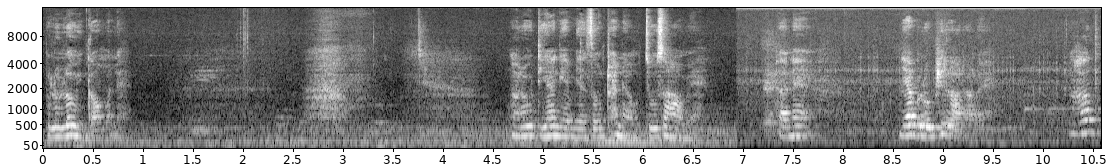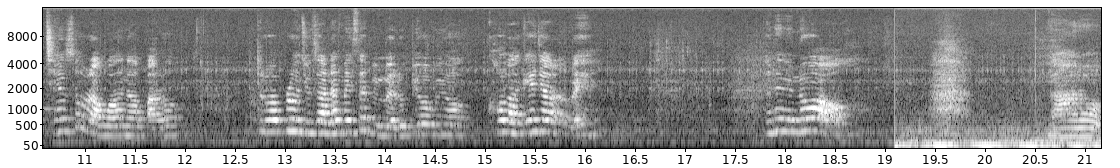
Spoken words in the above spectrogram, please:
ဘယ်လိုလုပ်ရင်ကောင်းမလဲငါတို့ဒီကနေအမြန်ဆုံးထွက်နိုင်အောင်ကြိုးစားအောင်ပဲဒါနဲ့ညဘယ်လိုဖြစ်လာတာလဲငါတချင်းဆိုတာဝါနာပါတော့ သူတို့ producer နဲ့မိတ်ဆက်ပြီးမယ်လို့ပြောပြီးတော့ခေါ်လာခဲ့ကြတာပဲဒါနဲ့လည်းတော့အောင်ငါကတော့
